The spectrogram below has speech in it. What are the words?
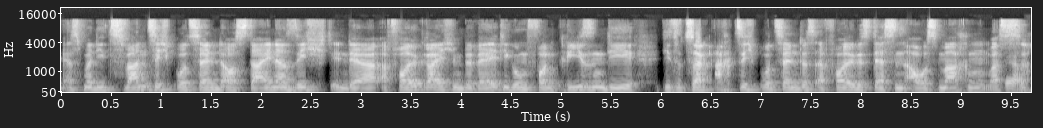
erstmal die 20 Prozent aus deiner Sicht in der erfolgreichen Bewältigung von Krisen, die, die sozusagen 80 Prozent des Erfolges dessen ausmachen? Was, ja.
